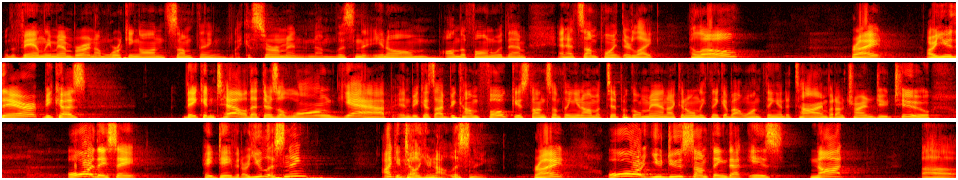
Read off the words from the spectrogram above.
with a family member, and I'm working on something like a sermon, and I'm listening, you know, I'm on the phone with them, and at some point they're like, "Hello," right? Are you there? Because they can tell that there's a long gap, and because I've become focused on something, you know, I'm a typical man, I can only think about one thing at a time, but I'm trying to do two. Or they say, Hey, David, are you listening? I can tell you're not listening, right? Or you do something that is not uh,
